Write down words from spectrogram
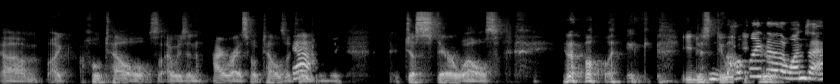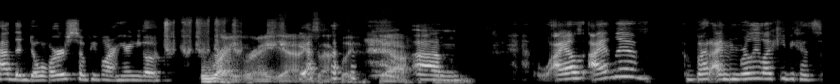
um, like hotels. I was in high-rise hotels Yeah. Just stairwells. You know, like you just do. Hopefully do. they're the ones that had the doors so people aren't hearing you go. Right, right, yeah, Yeah. exactly, yeah. Um, I also I live, but I'm really lucky because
